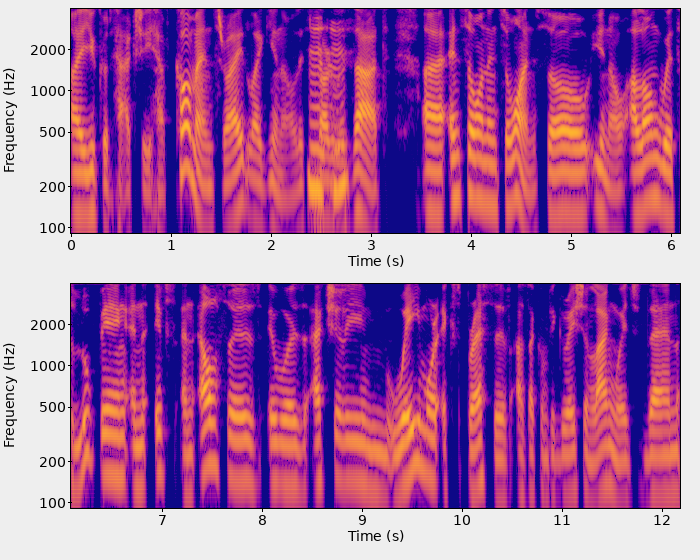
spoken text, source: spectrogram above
uh, you could actually have comments, right? Like, you know, let's start Mm-hmm. with that, uh, and so on and so on. So, you know, along with looping and ifs and else's, it was actually way more expressive as as a configuration language than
